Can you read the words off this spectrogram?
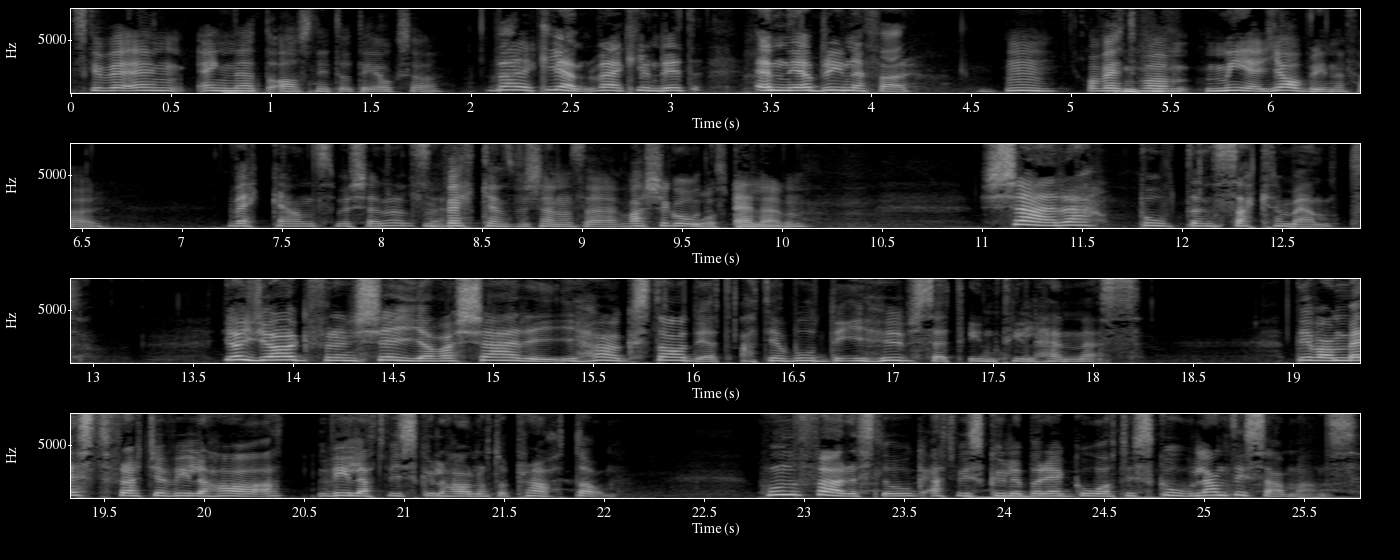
Ska vi äg- ägna ett avsnitt åt det också? Verkligen, verkligen. Det är ett ämne jag brinner för. Mm. Och vet du vad mer jag brinner för? Veckans bekännelse. Veckans bekännelse. Varsågod Åh. Ellen. Kära botens sakrament. Jag ljög för en tjej jag var kär i i högstadiet att jag bodde i huset intill hennes. Det var mest för att jag ville, ha, att, ville att vi skulle ha något att prata om. Hon föreslog att vi skulle börja gå till skolan tillsammans.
